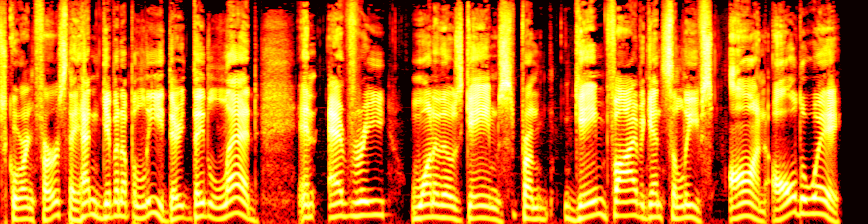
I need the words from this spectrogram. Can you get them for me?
scoring first. They hadn't given up a lead. They they led in every one of those games from Game Five against the Leafs on all the way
